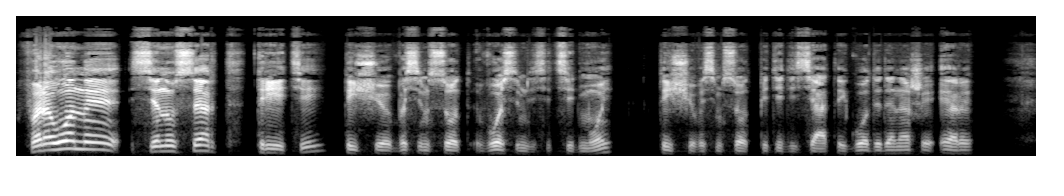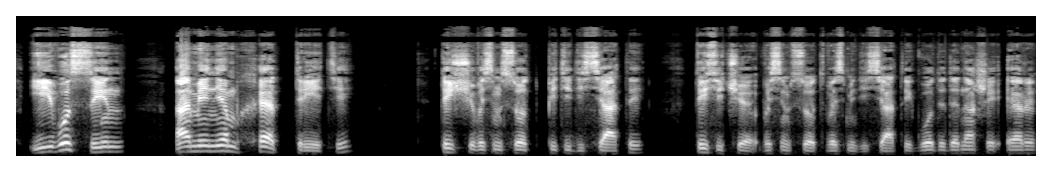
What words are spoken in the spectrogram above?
Фараоны Сенусерт III 1887-1850 годы до нашей эры и его сын Аменемхет III 1850 1880 годы до нашей эры,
